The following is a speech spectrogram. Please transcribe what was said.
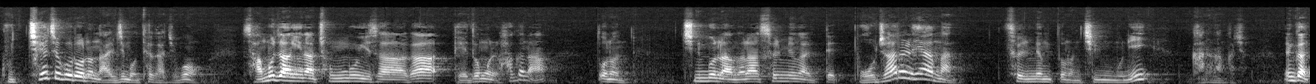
구체적으로는 알지 못해가지고, 사무장이나 총무이사가 대동을 하거나, 또는 질문하거나 설명할 때 보좌를 해야만 설명 또는 질문이 가능한 거죠. 그러니까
